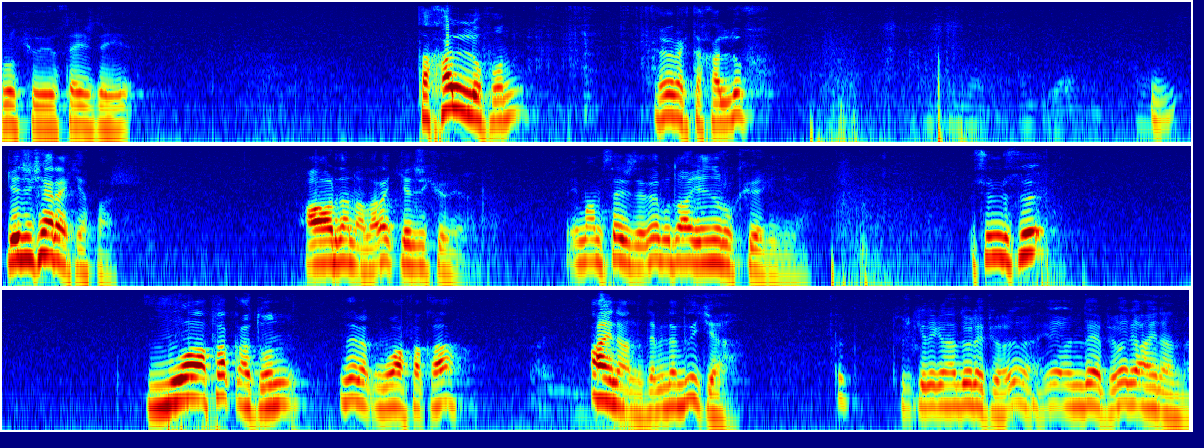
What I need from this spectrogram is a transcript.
rükûyu, secdeyi. Tahallufun. Ne demek tahalluf? Gecikerek yapar. Ağırdan alarak gecikiyor yani. İmam secdede bu daha yeni rüküye gidiyor. Üçüncüsü muvafakatun. Ne demek muvafaka? Aynı anda. Deminden dedik ya. Türkiye'de genelde öyle yapıyorlar değil mi? Ya önde yapıyorlar ya aynı anda.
